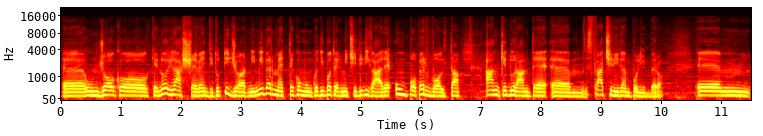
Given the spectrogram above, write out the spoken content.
uh, un gioco che non rilascia eventi tutti i giorni, mi permette comunque di potermici dedicare un po' per volta anche durante uh, stracci di tempo libero. Ehm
